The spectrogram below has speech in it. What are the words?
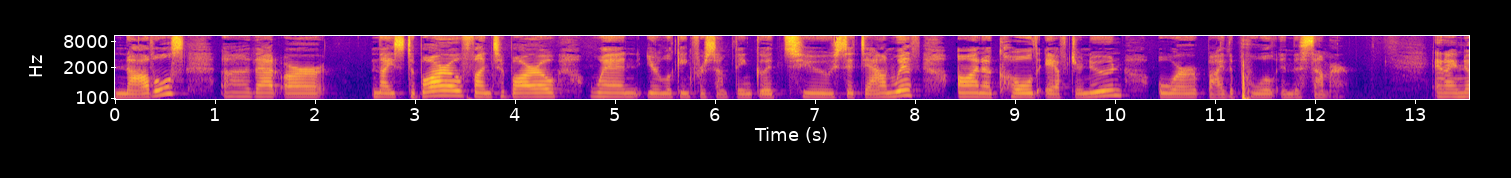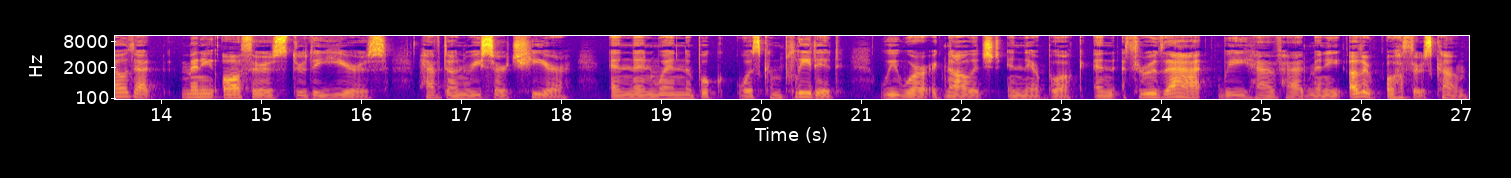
novels uh, that are nice to borrow, fun to borrow when you're looking for something good to sit down with on a cold afternoon or by the pool in the summer. And I know that many authors through the years have done research here, and then when the book was completed, we were acknowledged in their book. And through that, we have had many other authors come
